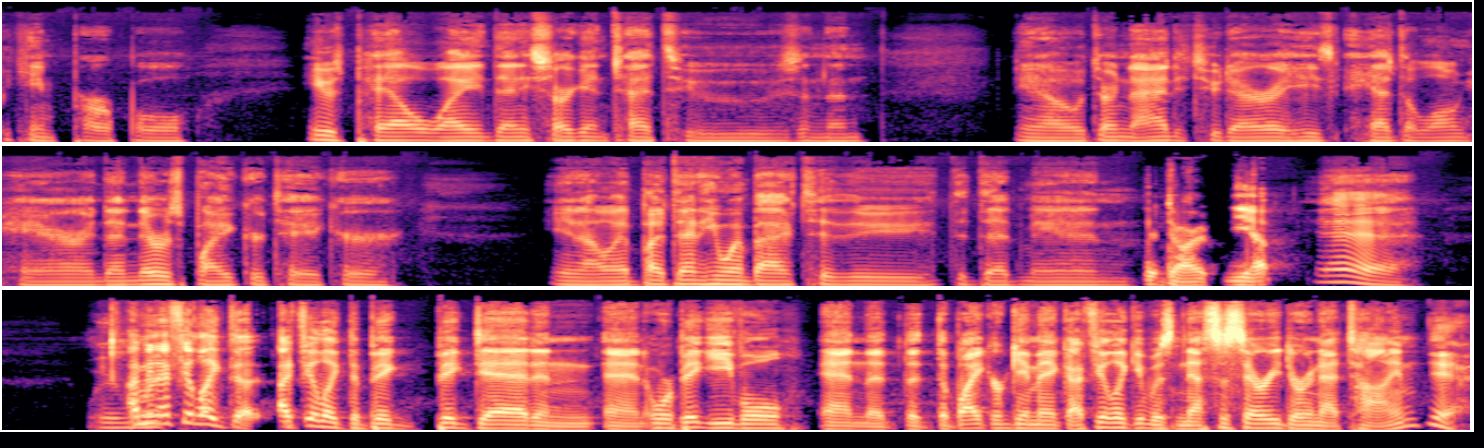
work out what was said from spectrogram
became purple. He was pale white, then he started getting tattoos, and then, you know, during the Attitude Era, he's, he had the long hair, and then there was Biker Taker, you know, and, but then he went back to the the dead man. the dart. Yep. Yeah, We- I mean, I feel like the I feel like the big big dead and and or big evil and the, the the biker gimmick. I feel like it was necessary during that time. yeah,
